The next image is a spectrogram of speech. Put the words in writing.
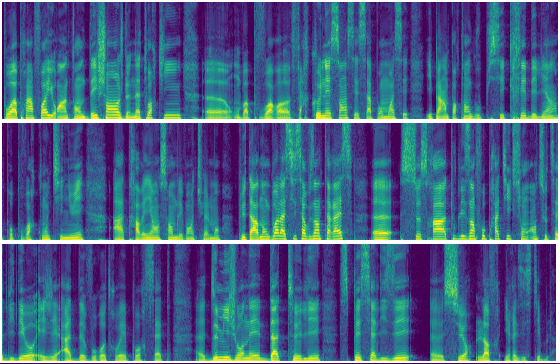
Pour la première fois, il y aura un temps d'échange, de networking. Euh, on va pouvoir euh, faire connaissance et ça, pour moi, c'est hyper important que vous puissiez créer des liens pour pouvoir continuer à travailler ensemble éventuellement plus tard. Donc voilà, si ça vous intéresse, ce sera toutes les infos pratiques sont en dessous de cette vidéo et j'ai hâte de vous retrouver pour cette demi-journée d'atelier spécialisé sur l'offre irrésistible.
